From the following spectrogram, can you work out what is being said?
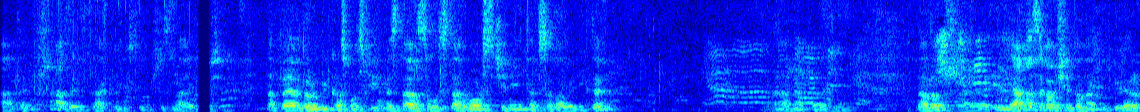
A ten Szrader, tak? Niech nie przyznaje się. Na pewno lubi kosmos. Filmy Star, Wars Cię nie interesowały nigdy? A, na pewno. No dobrze. Ja nazywam się Donald Dubiel.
